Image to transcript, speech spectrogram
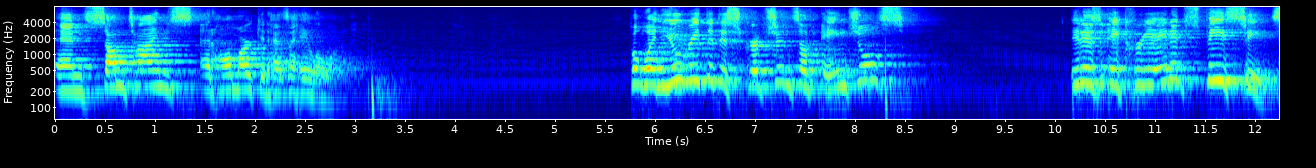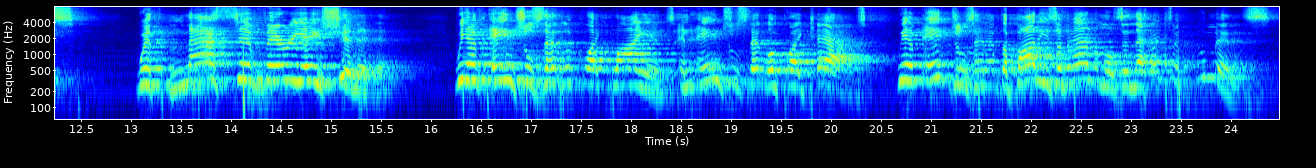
and sometimes at Hallmark it has a halo on. But when you read the descriptions of angels, it is a created species with massive variation in it. We have angels that look like lions and angels that look like calves. We have angels that have the bodies of animals and the heads of humans.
